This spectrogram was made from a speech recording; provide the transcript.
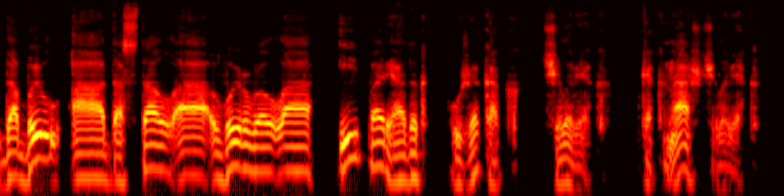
Добыл, а достал, а вырвал, а и порядок, уже как человек, как наш человек.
